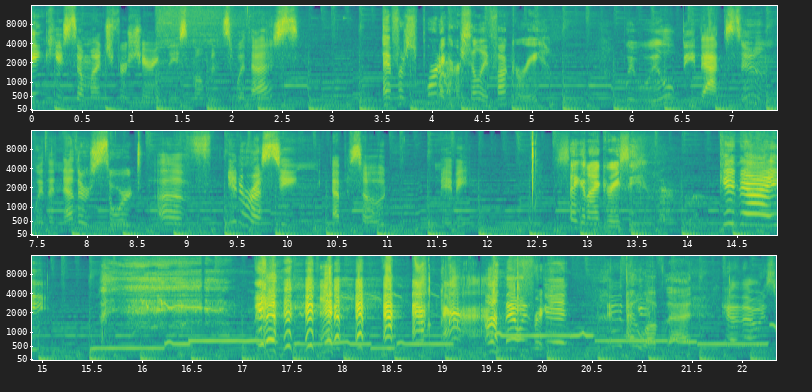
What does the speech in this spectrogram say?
Thank you so much for sharing these moments with us. And for supporting our silly fuckery. We will be back soon with another sort of interesting episode, maybe. Say goodnight, Gracie. Good night. that was good. I love that. Yeah, that was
